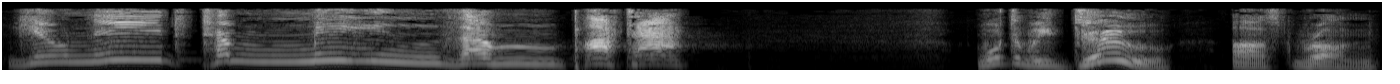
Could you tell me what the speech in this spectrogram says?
You need to mean them, Potter! What do we do? asked Ron.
